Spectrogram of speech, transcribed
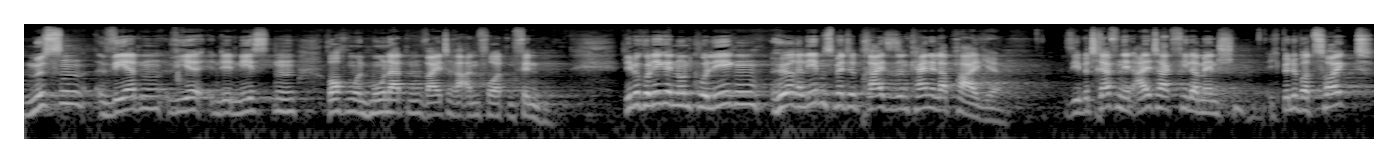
müssen, werden wir in den nächsten Wochen und Monaten weitere Antworten finden. Liebe Kolleginnen und Kollegen, höhere Lebensmittelpreise sind keine Lappalie. Sie betreffen den Alltag vieler Menschen. Ich bin überzeugt,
